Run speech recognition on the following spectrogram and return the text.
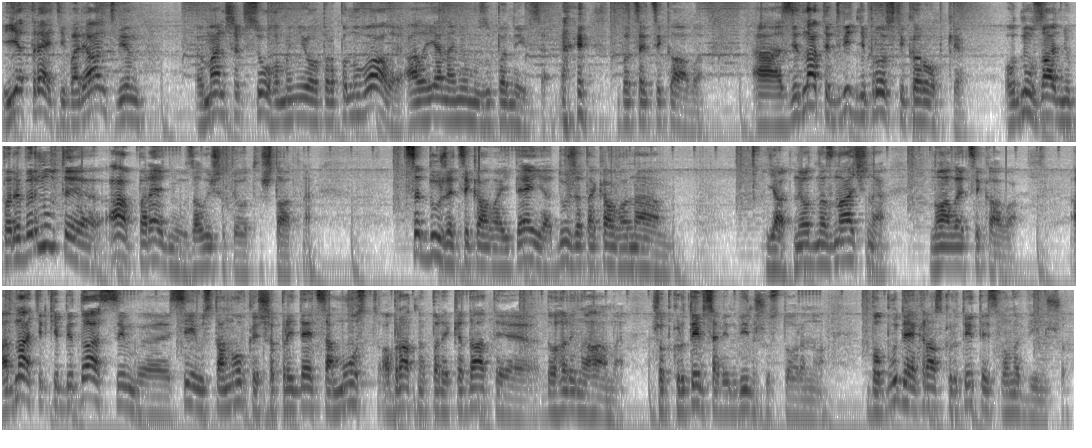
І є третій варіант, він менше всього мені його пропонували, але я на ньому зупинився, бо це цікаво. А, З'єднати дві дніпровські коробки. Одну задню перевернути, а передню залишити от штатна. Це дуже цікава ідея, дуже така вона як, неоднозначна, ну але цікава. Одна тільки біда з цим е, цією установкою, що прийдеться мост обратно перекидати догори ногами, щоб крутився він в іншу сторону. Бо буде якраз крутитись воно в іншу.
